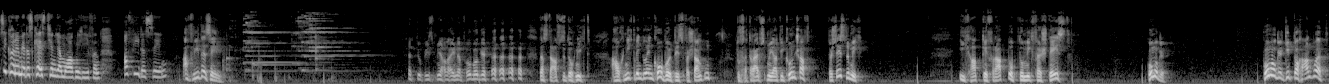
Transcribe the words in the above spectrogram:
Sie können mir das Kästchen ja morgen liefern. Auf Wiedersehen. Auf Wiedersehen. Du bist mir aber einer Pumuckl. Das darfst du doch nicht. Auch nicht, wenn du ein Kobold bist, verstanden? Du vertreibst mir ja die Kundschaft. Verstehst du mich? Ich hab gefragt, ob du mich verstehst. Pumuckl. Pumuckl, gib doch Antwort.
